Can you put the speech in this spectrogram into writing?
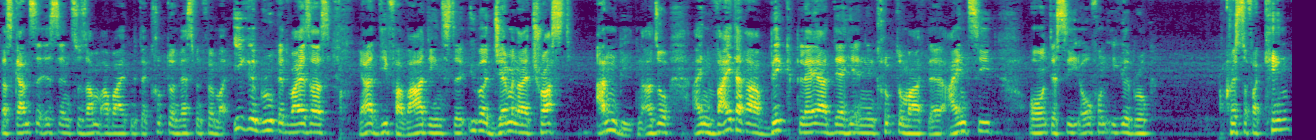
Das Ganze ist in Zusammenarbeit mit der Krypto-Investmentfirma Eaglebrook Advisors, ja, die Verwahrdienste über Gemini Trust anbieten. Also ein weiterer Big Player, der hier in den Kryptomarkt äh, einzieht und der CEO von Eaglebrook Christopher King,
